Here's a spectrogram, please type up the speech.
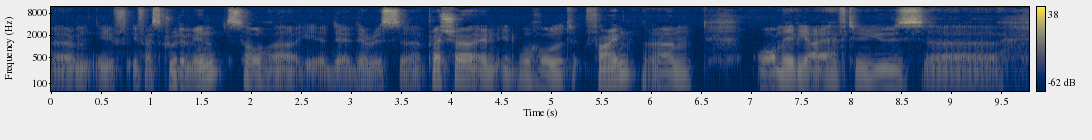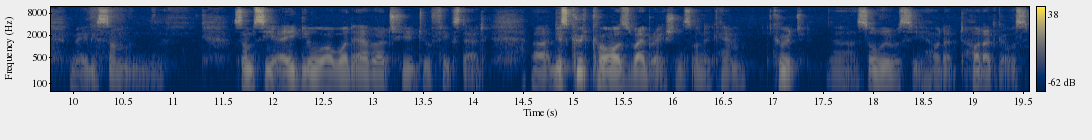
um, if if I screw them in. So uh, there, there is uh, pressure and it will hold fine. Um, or maybe I have to use uh, maybe some some CA glue or whatever to, to fix that. Uh, this could cause vibrations on the cam, could. Uh, so we will see how that how that goes.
